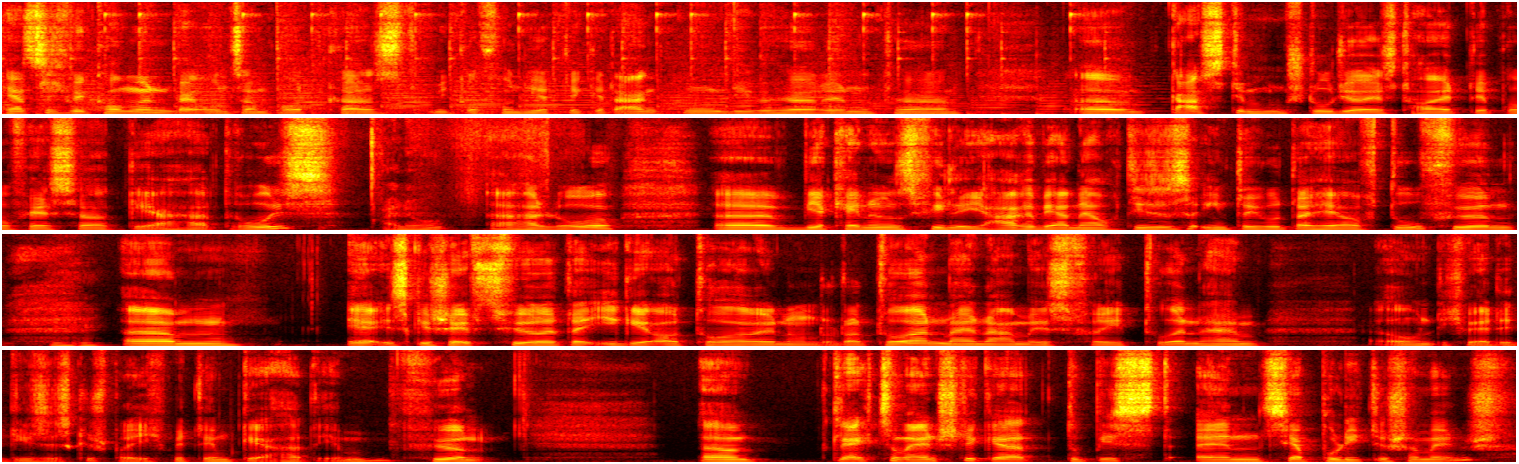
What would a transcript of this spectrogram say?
Herzlich willkommen bei unserem Podcast Mikrofonierte Gedanken, liebe Hörerinnen und Hörer. Äh, Gast im Studio ist heute Professor Gerhard Ruiz. Hallo. Äh, hallo. Äh, wir kennen uns viele Jahre, werden auch dieses Interview daher auf Du führen. Mhm. Ähm, er ist Geschäftsführer der IG Autorinnen und Autoren. Mein Name ist Fred Thurnheim und ich werde dieses Gespräch mit dem Gerhard eben führen. Ähm, gleich zum Einstieg, ja, du bist ein sehr politischer Mensch.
